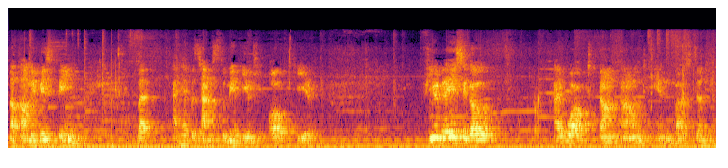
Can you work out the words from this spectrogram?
not only visiting, but I have a chance to meet you all here. Few days ago, I walked downtown in Boston.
